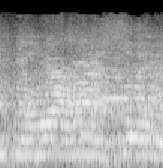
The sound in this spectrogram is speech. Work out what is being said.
Keep it right hand,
